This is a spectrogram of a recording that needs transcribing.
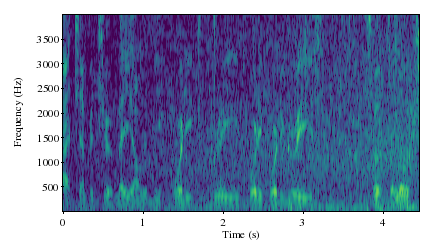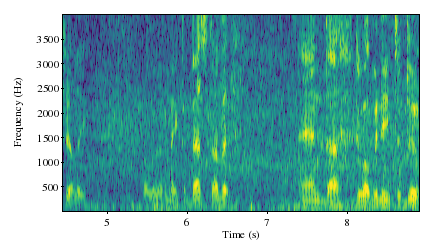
high temperature. It may only be 40 degrees, 44 degrees. So it's a little chilly, but we're gonna make the best of it and uh, do what we need to do.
